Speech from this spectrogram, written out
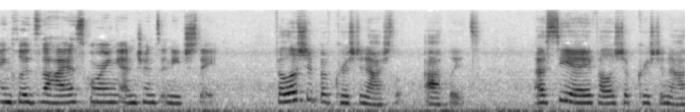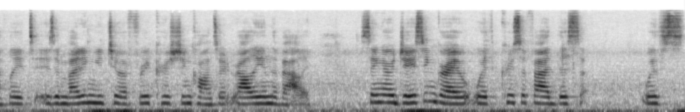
includes the highest scoring entrants in each state. Fellowship of Christian Athletes. FCA Fellowship Christian Athletes is inviting you to a free Christian concert rally in the Valley. Singer Jason Gray with Crucified this with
